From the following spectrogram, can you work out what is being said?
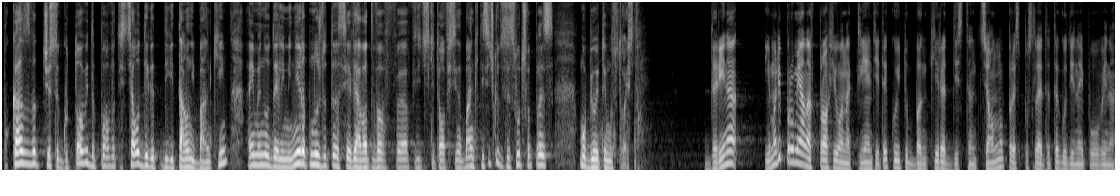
показват, че са готови да пробват изцяло дигитални банки, а именно да елиминират нуждата да се явяват в физическите офиси на банките и всичко да се случва през мобилните им устройства. Дарина, има ли промяна в профила на клиентите, които банкират дистанционно през последната година и половина?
